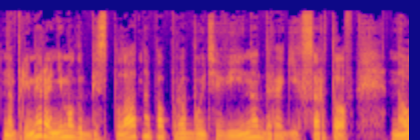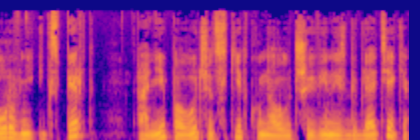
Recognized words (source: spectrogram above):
Например, они могут бесплатно попробовать вина дорогих сортов. На уровне «эксперт» они получат скидку на лучшие вина из библиотеки,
